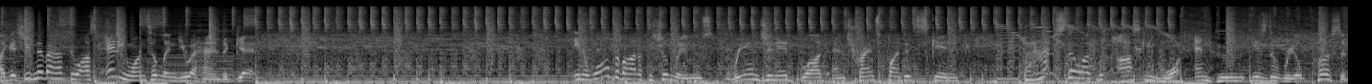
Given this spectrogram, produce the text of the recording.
I guess you'd never have to ask anyone to lend you a hand again. In a world of artificial limbs, re-engineered blood and transplanted skin, perhaps Stelarc was asking what and who is the real person.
